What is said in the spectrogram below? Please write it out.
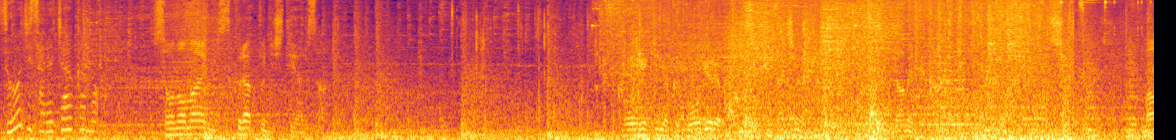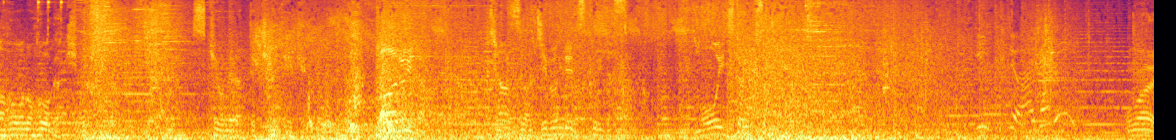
掃除されちゃうかも。その前にスクラップにしてやるさ。攻撃力防御力は桁違いなめてかかるシフト魔法の方が厳しい。隙を狙って決めていけ悪いなチャンスは自分で作り出す。もう一度行くぞ。一丁上がるお前い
